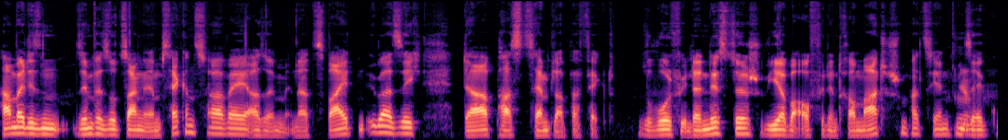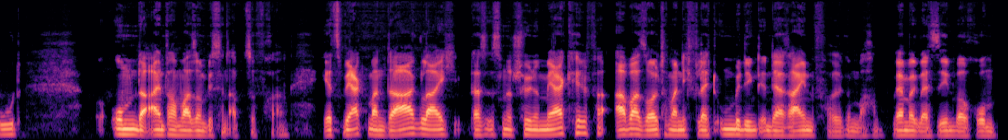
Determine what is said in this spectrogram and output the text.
Haben wir diesen, sind wir sozusagen im Second Survey, also in der zweiten Übersicht, da passt Sampler perfekt. sowohl für internistisch wie aber auch für den traumatischen Patienten ja. sehr gut, um da einfach mal so ein bisschen abzufragen. Jetzt merkt man da gleich, das ist eine schöne Merkhilfe, aber sollte man nicht vielleicht unbedingt in der Reihenfolge machen. Werden wir gleich sehen, warum.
